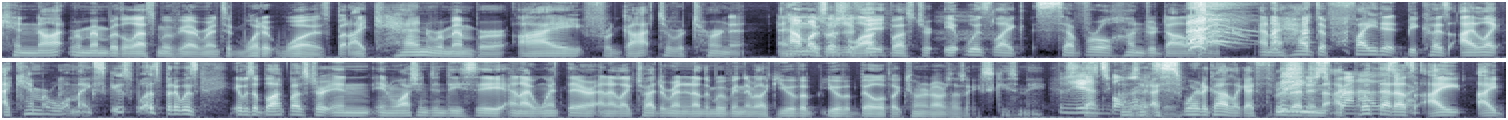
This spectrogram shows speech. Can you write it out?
cannot remember the last movie I rented, what it was, but I can remember I forgot to return it. And How it much was, was a your fee? blockbuster. It was like several hundred dollars, and I had to fight it because I like I can't remember what my excuse was, but it was it was a blockbuster in in Washington D.C. and I went there and I like tried to rent another movie and they were like you have a you have a bill of like two hundred dollars. I was like excuse me. That's? I was like I swear to God, like I threw that in. Just I put out that the out. I I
